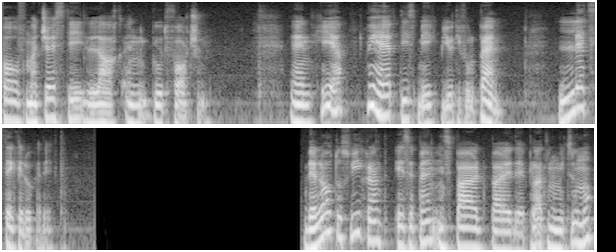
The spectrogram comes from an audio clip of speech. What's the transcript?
of majesty, luck and good fortune. And here we have this big beautiful pen. Let's take a look at it The Lotus Vikrant is a pen inspired by the Platinum Izumo.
